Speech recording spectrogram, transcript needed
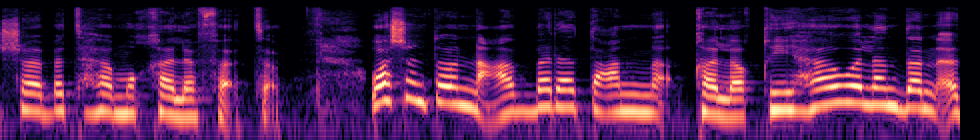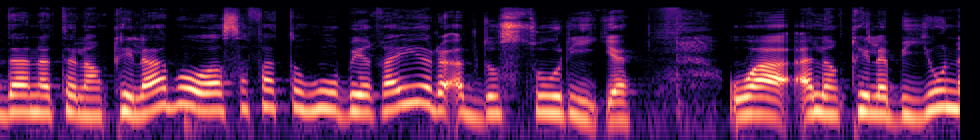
شابتها مخالفات. واشنطن عبرت عن قلقها ولندن أدانت الانقلاب ووصفته بغير الدستوري. والانقلابيون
